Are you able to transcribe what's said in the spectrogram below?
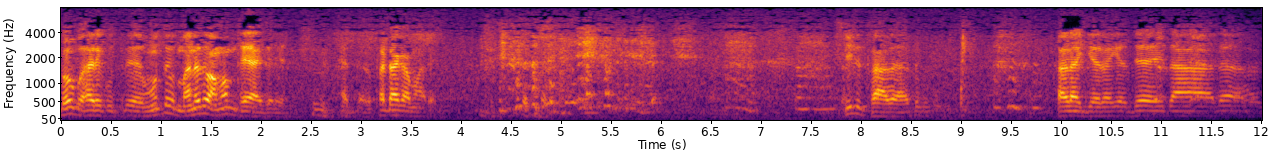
બહુ ભારે કૂતરે હું તો, મને તો આમ થયા કરે. ફટાકા મારે. રીતે ફાવે સાડા અગિયાર વાગ્યા. જય દાદા.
